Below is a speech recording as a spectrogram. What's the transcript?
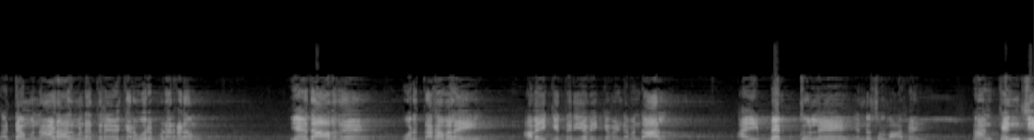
சட்டம் நாடாளுமன்றத்தில் இருக்கிற உறுப்பினர்களும் ஏதாவது ஒரு தகவலை அவைக்கு தெரிய வைக்க வேண்டும் என்றால் ஐ பெக் டு லே என்று சொல்வார்கள். நான் கெஞ்சி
